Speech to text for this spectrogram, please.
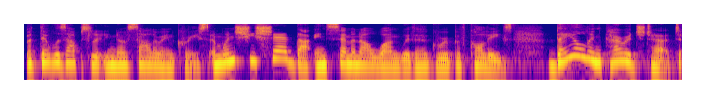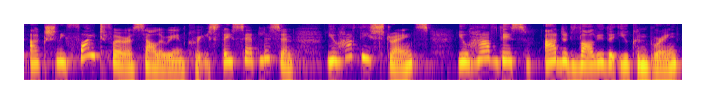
but there was absolutely no salary increase. And when she shared that in seminar one with her group of colleagues, they all encouraged her to actually fight for a salary increase. They said, listen, you have these strengths, you have this added value that you can bring,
